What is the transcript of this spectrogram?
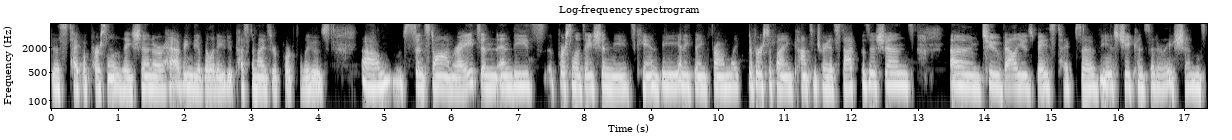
this type of personalization or having the ability to customize their portfolios um, since dawn, right? And and these personalization needs can be anything from like diversifying concentrated stock positions. Um, to values based types of ESG considerations,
